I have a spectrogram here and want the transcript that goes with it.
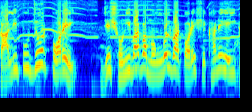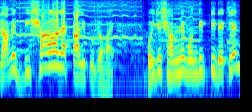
কালী পুজোর পরেই যে শনিবার বা মঙ্গলবার পরে সেখানে এই গ্রামে বিশাল এক কালী পুজো হয়। ওই যে সামনে মন্দিরটি দেখলেন,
